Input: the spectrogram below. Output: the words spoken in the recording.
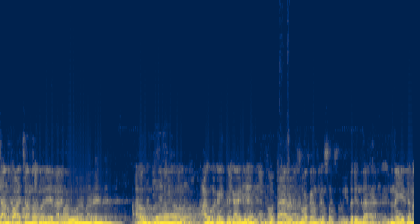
ಚಂದ ಭಾಳ ಚಂದ ಅದಾವ್ರಿ, ನಮ್ಮ ಅಲ್ಗುರನಾರೆ ಅವ್ರದ್ದು ಆಗ್ಬೇಕಾಗಿತ್ರಿ ಗಾಡಿ? ಅವ್ರ ಟಯರ್ ಹಸ್ಬೇಕಂದ್ರೆ ಸ್ವಲ್ಪ. ಇದರಿಂದ ಇದನ್ನ ಆಗೈತನ?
